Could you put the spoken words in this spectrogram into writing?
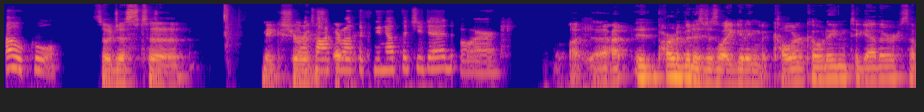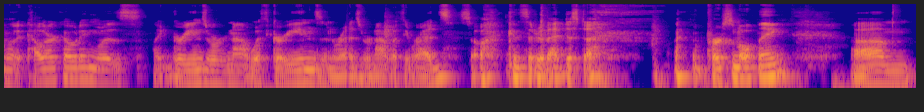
Oh, cool. So just to make sure. Talk about the cleanup that you did or? Uh, it, part of it is just like getting the color coding together. Some of the color coding was like greens were not with greens and reds were not with the reds. So consider that just a personal thing. Um,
